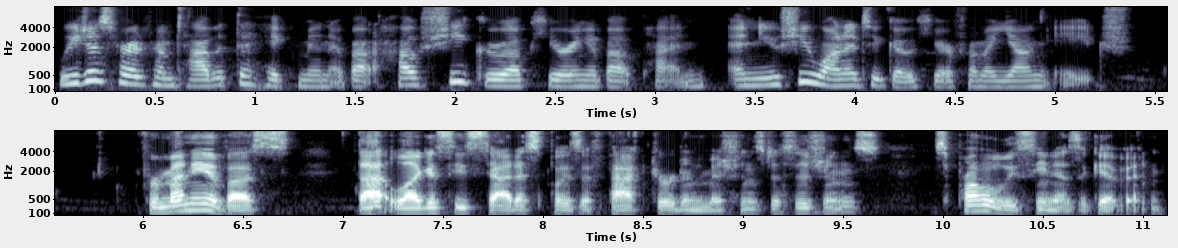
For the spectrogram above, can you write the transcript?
We just heard from Tabitha Hickman about how she grew up hearing about Penn and knew she wanted to go here from a young age. For many of us, that legacy status plays a factor in admissions decisions. It's probably seen as a given.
